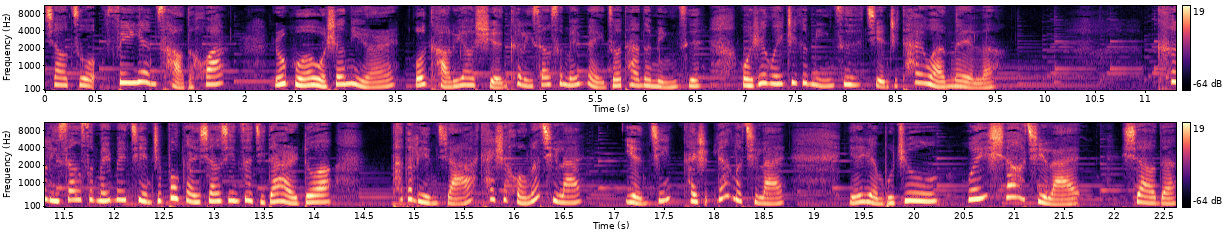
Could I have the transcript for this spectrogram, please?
叫做飞燕草的花。如果我生女儿，我考虑要选克里桑斯美美做她的名字。我认为这个名字简直太完美了。克里桑斯美美简直不敢相信自己的耳朵，她的脸颊开始红了起来，眼睛开始亮了起来，也忍不住微笑起来，笑得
